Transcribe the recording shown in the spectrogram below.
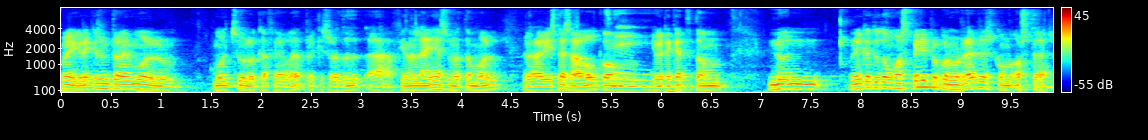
bueno, jo crec que és un treball molt, molt xulo el que feu, eh? perquè sobretot a final d'any es nota molt, la revista és algo com, Sí. jo crec que tothom, no, no crec que tothom ho esperi, però quan ho reps és com, ostres,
